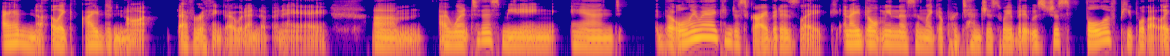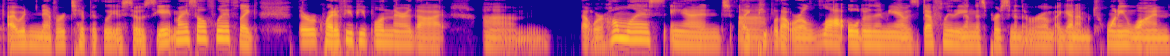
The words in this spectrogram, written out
I had not like I did not ever think I would end up in AA. Um, I went to this meeting and the only way I can describe it is like, and I don't mean this in like a pretentious way, but it was just full of people that like I would never typically associate myself with. Like there were quite a few people in there that um that were homeless and like um, people that were a lot older than me. I was definitely the youngest person in the room. Again, I'm 21.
